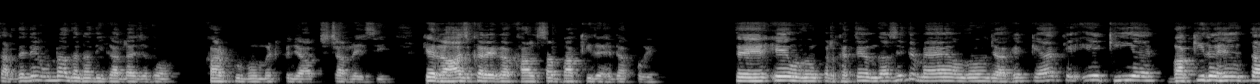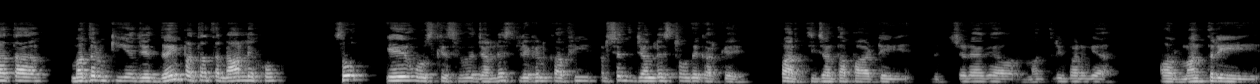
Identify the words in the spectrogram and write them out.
ਕਰਦੇ ਨੇ। ਉਹਨਾਂ ਦਿਨਾਂ ਦੀ ਗੱਲ ਹੈ ਜਦੋਂ ਖਾੜਕੂ ਮੂਵਮੈਂਟ ਪੰਜਾਬ ਚ ਚੱਲ ਰਹੀ ਸੀ ਕਿ ਰਾਜ ਕਰੇਗਾ ਖਾਲਸਾ, ਬਾਕੀ ਰਹੇ ਨਾ ਕੋਈ। ਤੇ ਇਹ ਉਦੋਂ ਕਲਕੱਤੇ ਹੁੰਦਾ ਸੀ ਤੇ ਮੈਂ ਉਦੋਂ ਜਾ ਕੇ ਕਿਹਾ ਕਿ ਇਹ ਕੀ ਹੈ? ਬਾਕੀ ਰਹੇ ਦਾ ਤਾਂ ਮਤਲਬ ਕੀ ਹੈ? ਜੇ ਨਹੀਂ ਪਤਾ ਤਾਂ ਨਾ ਲਿਖੋ। ਸੋ ਇਹ ਉਸ ਕਿਸਮ ਦਾ ਜਰਨਲਿਸਟ ਲੇਕਿਨ ਕਾਫੀ ਪ੍ਰਸਿੱਧ ਜਰਨਲਿਸਟ ਉਹਦੇ ਕਰਕੇ ਭਾਰਤੀ ਜਨਤਾ ਪਾਰਟੀ ਵਿੱਚ ਚੜਿਆ ਗਿਆ ਔਰ ਮੰਤਰੀ ਬਣ ਗਿਆ ਔਰ ਮੰਤਰੀ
